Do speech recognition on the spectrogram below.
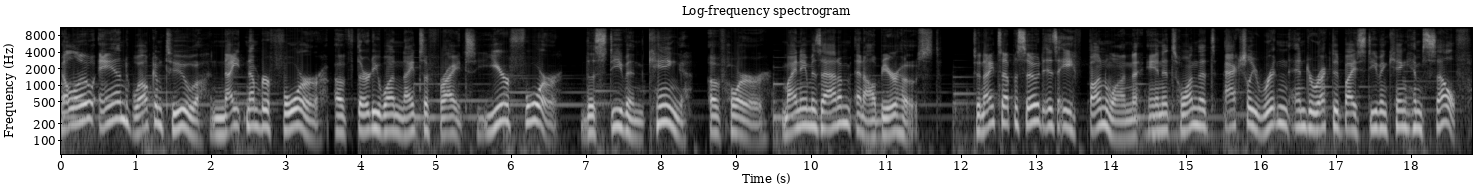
Hello and welcome to night number four of 31 Nights of Fright, year four, the Stephen King of horror. My name is Adam and I'll be your host. Tonight's episode is a fun one, and it's one that's actually written and directed by Stephen King himself.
